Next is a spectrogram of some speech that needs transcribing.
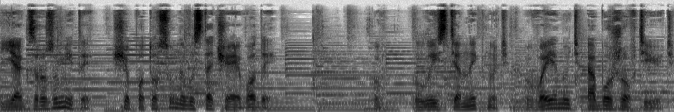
Як зрозуміти, що потосу не вистачає води? В. Листя никнуть, виянуть або жовтіють.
